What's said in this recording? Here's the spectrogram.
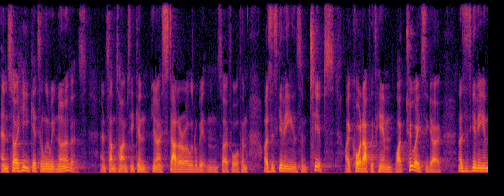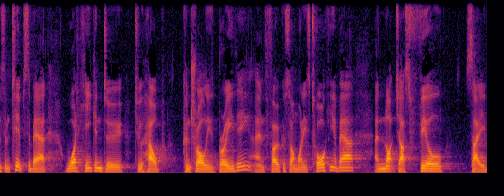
And so he gets a little bit nervous and sometimes he can, you know, stutter a little bit and so forth. And I was just giving him some tips. I caught up with him like two weeks ago I was just giving him some tips about what he can do to help control his breathing and focus on what he's talking about and not just fill, say,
